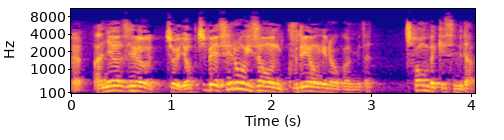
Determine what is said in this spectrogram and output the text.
아, 안녕하세요. 저 옆집에 새로 이사 온 구대영이라고 합니다. 처음 뵙겠습니다.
